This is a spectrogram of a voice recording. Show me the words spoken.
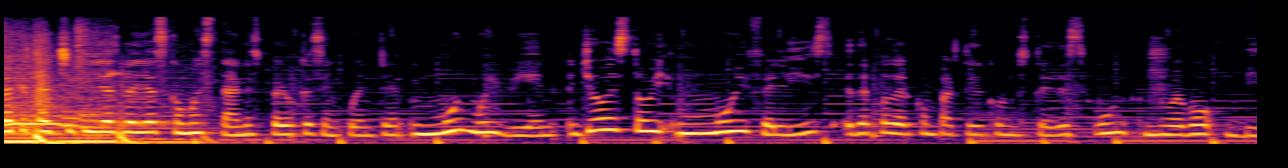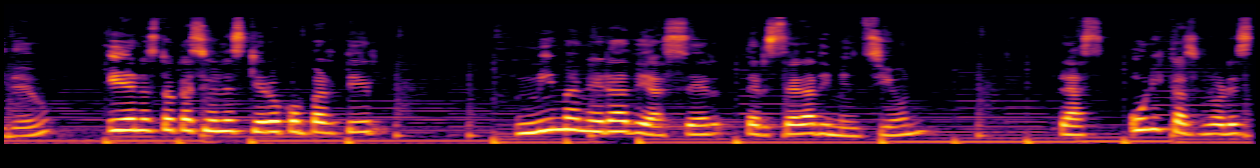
Hola, ¿qué tal chiquillas bellas? ¿Cómo están? Espero que se encuentren muy muy bien. Yo estoy muy feliz de poder compartir con ustedes un nuevo video. Y en esta ocasión les quiero compartir mi manera de hacer tercera dimensión. Las únicas flores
